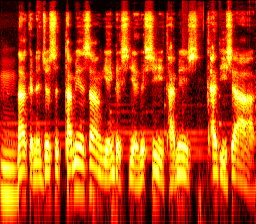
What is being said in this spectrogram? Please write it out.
嗯，那可能就是台面上演个戏，演个戏，台面台底下。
